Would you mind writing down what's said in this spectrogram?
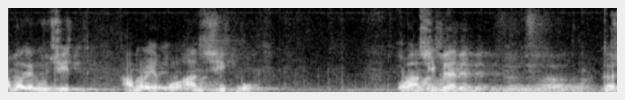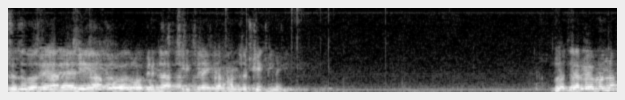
আমাদের উচিত আমরা কোরআন শিখব। কোরআন শিখবেন? শুধু ঠিক নেই, আলহামদুলিল্লাহ ঠিক নেই। লজ্জার ব্যাপার না?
